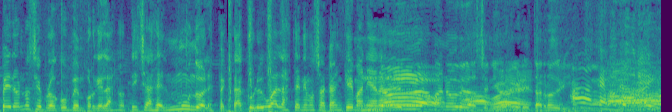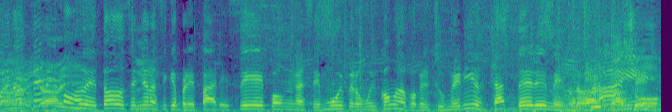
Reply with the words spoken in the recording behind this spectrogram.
Pero no se preocupen porque las noticias del mundo del espectáculo igual las tenemos acá en qué mañana. No. En la mano de la Ah, señora bueno. Greta Rodríguez. Ah, acá está. Ay, bueno, ay, tenemos ay. de todo, señora, así que prepárese, póngase muy, pero muy cómoda porque el chusmerío está tremendo. ¿Qué Ay, pasó?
